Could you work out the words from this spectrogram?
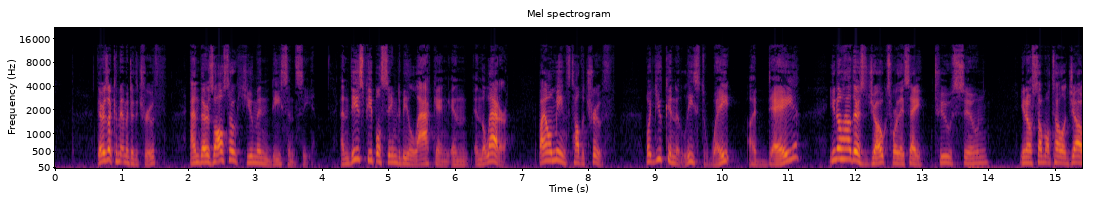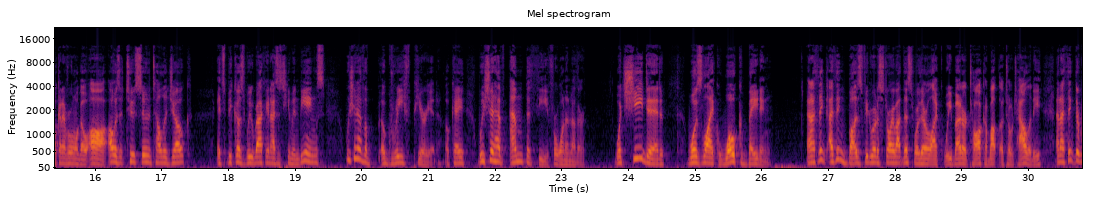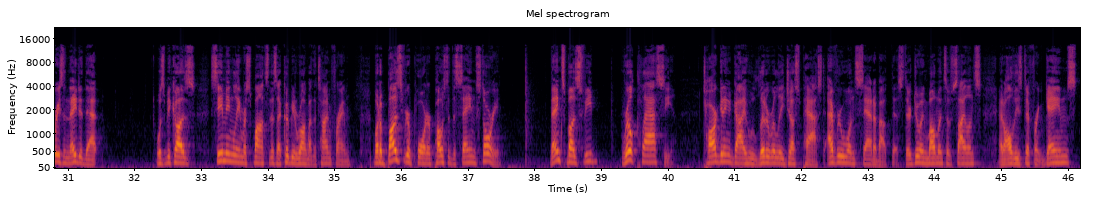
there's a commitment to the truth, and there's also human decency. And these people seem to be lacking in, in the latter. By all means, tell the truth. But you can at least wait a day. You know how there's jokes where they say too soon? You know, someone will tell a joke and everyone will go, oh, oh, is it too soon to tell the joke? It's because we recognize as human beings, we should have a, a grief period, okay? We should have empathy for one another. What she did was like woke baiting. And I think I think BuzzFeed wrote a story about this where they're like, we better talk about the totality. And I think the reason they did that was because seemingly in response to this, I could be wrong about the time frame, but a BuzzFeed reporter posted the same story. Thanks, BuzzFeed. Real classy targeting a guy who literally just passed. Everyone's sad about this. They're doing moments of silence at all these different games.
